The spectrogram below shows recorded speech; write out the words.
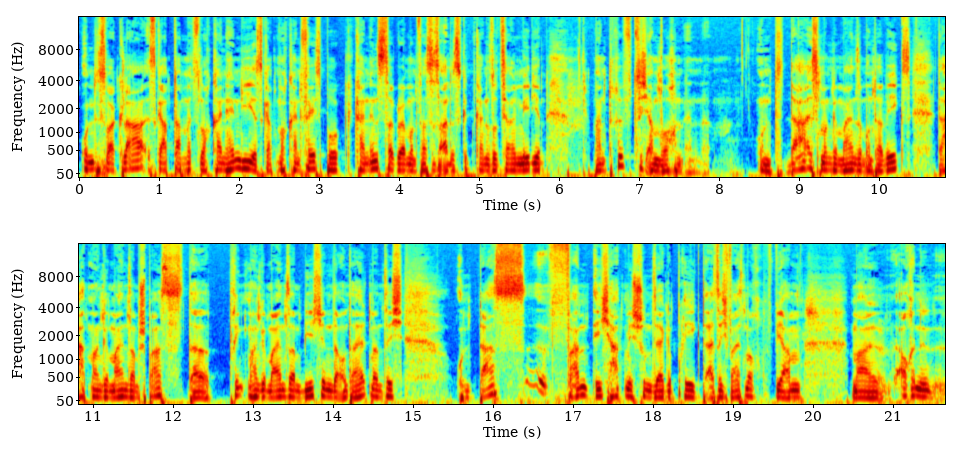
Und es war klar, es gab damals noch kein Handy, es gab noch kein Facebook, kein Instagram und was es alles gibt, keine sozialen Medien. Man trifft sich am Wochenende. Und da ist man gemeinsam unterwegs, da hat man gemeinsam Spaß, da trinkt man gemeinsam Bierchen, da unterhält man sich. Und das äh, fand ich, hat mich schon sehr geprägt. Also ich weiß noch, wir haben mal auch in den,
